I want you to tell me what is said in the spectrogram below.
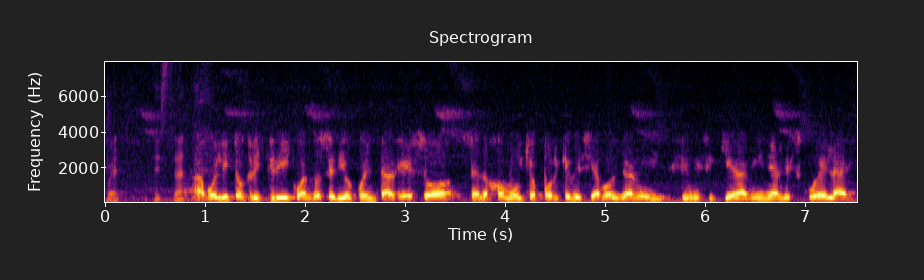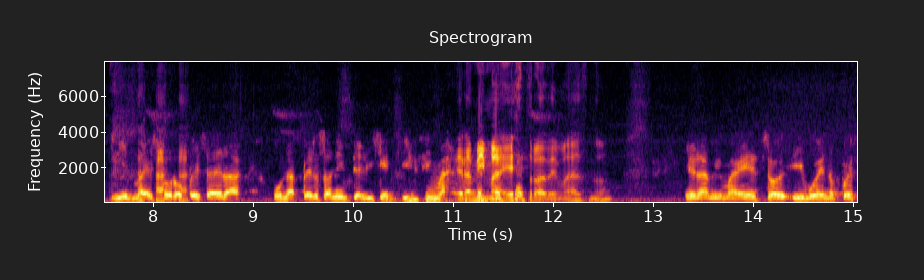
Bueno, ahí está. Abuelito Cricri, cuando se dio cuenta de eso, se enojó mucho porque decía, oigan, si ni siquiera vine a la escuela y el maestro Oropesa era una persona inteligentísima. Era mi maestro además, ¿no? Era mi maestro y bueno, pues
